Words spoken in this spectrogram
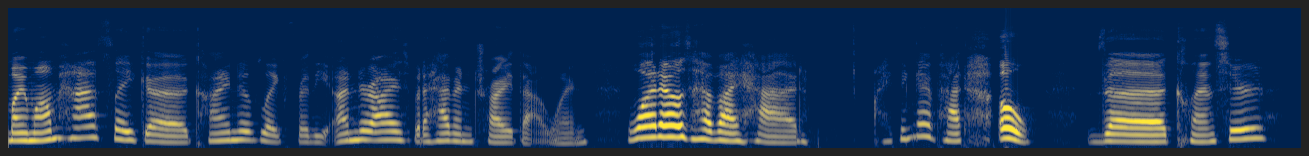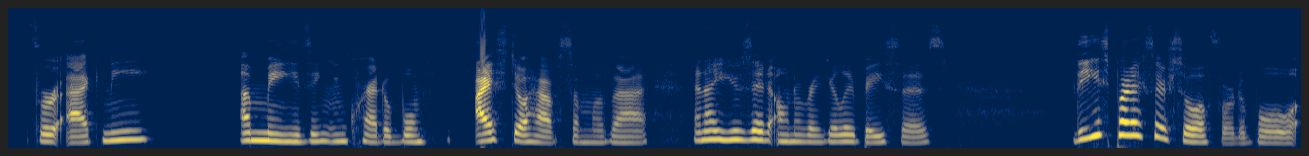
my mom has like a kind of like for the under eyes, but I haven't tried that one. What else have I had? I think I've had oh, the cleanser for acne. Amazing, incredible. I still have some of that and I use it on a regular basis. These products are so affordable.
